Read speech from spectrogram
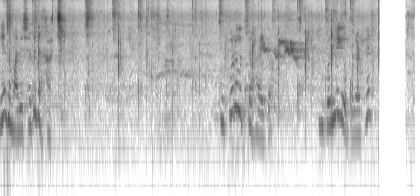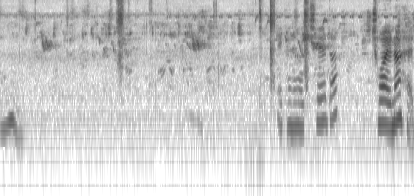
গিয়ে তোমাদের সাথে দেখা হচ্ছে। দিকে এখানে হচ্ছে এটা ছয় না? হ্যাঁ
